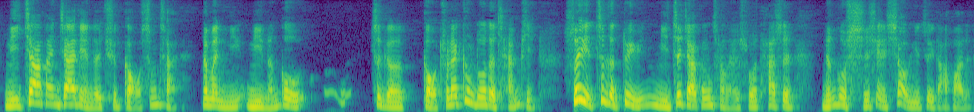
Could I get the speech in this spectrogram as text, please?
你加班加点的去搞生产，那么你你能够这个搞出来更多的产品，所以这个对于你这家工厂来说，它是能够实现效益最大化的。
